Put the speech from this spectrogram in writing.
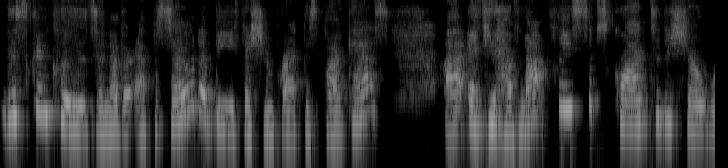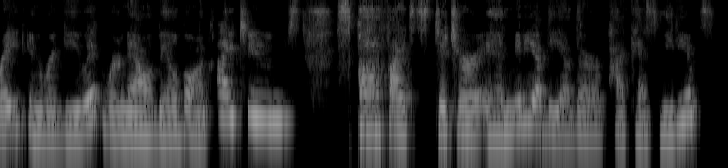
this concludes another episode of the Efficient Practice Podcast. Uh, if you have not, please subscribe to the show, rate and review it. We're now available on iTunes, Spotify, Stitcher, and many of the other podcast mediums.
